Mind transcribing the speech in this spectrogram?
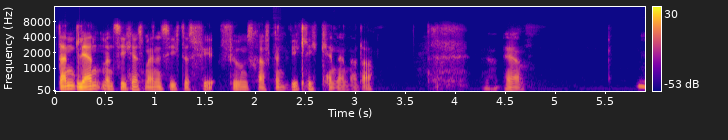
dann lernt man sich aus meiner Sicht als Führungskraft dann wirklich kennen, oder? Ja. Mhm.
